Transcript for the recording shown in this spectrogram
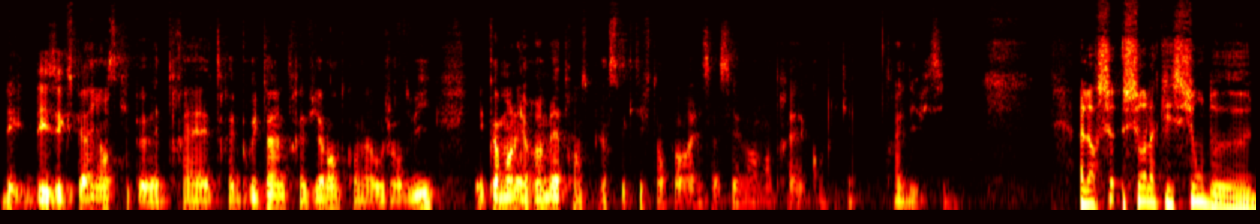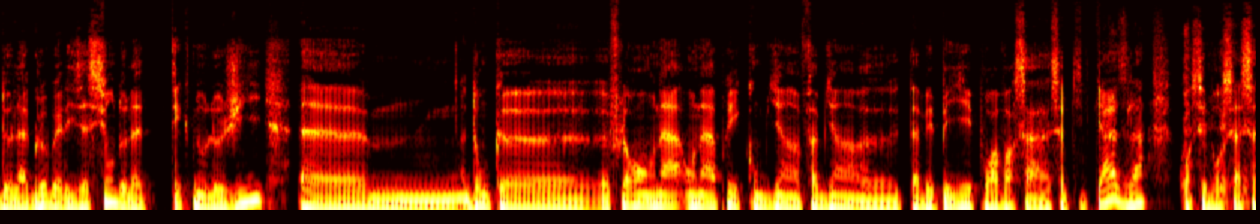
des, expériences qui peuvent être très, très brutales, très violentes qu'on a aujourd'hui, et comment les remettre en perspective temporelle. Ça, c'est vraiment très compliqué, très difficile. Alors sur, la question de, la globalisation de la technologie, euh, donc euh, Florent, on a on a appris combien Fabien euh, t'avait payé pour avoir sa, petite case là. Bon c'est bon ça ça,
